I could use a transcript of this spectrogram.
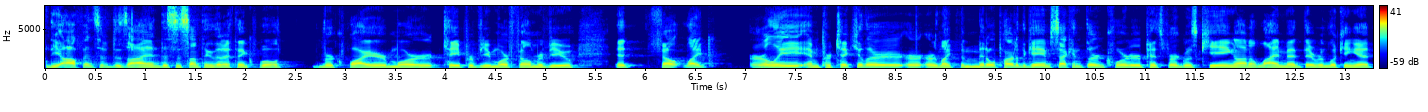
the offensive design. This is something that I think will require more tape review, more film review. It felt like early in particular, or, or, like the middle part of the game, second, third quarter, Pittsburgh was keying on alignment. They were looking at,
